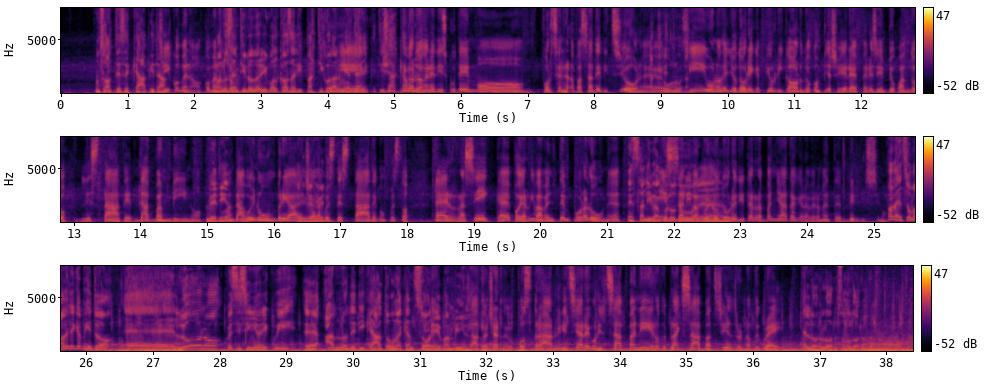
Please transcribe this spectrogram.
Non so a te se capita. Sì, come no? Come Quando no? senti l'odore di qualcosa di particolarmente eh, che ti dice ah, cavolo. Ricordo che ne discutemmo forse nella passata edizione. Uno, sì, uno degli odori che più ricordo con piacere è per esempio quando l'estate da bambino Vedi? andavo in Umbria Vedi, e vedi, c'era quest'estate con questa terra secca e poi arrivava il temporalone E saliva e quell'odore. saliva quell'odore di terra bagnata che era veramente bellissimo. Vabbè, insomma, avete capito? Eh, loro, questi signori qui, eh, hanno dedicato una canzone ai bambini. Esatto, certo che è un po' strano iniziare con il Sabba nero, The Black Sabbath, Children of the Grave. È loro, loro, sono loro.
